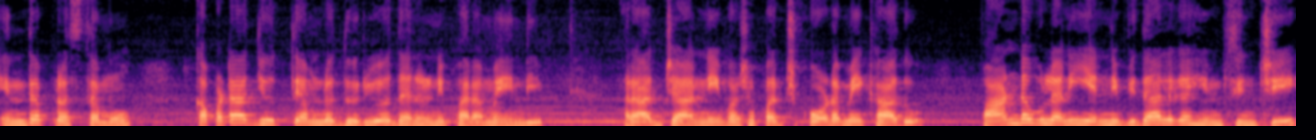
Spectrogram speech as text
ఇంద్రప్రస్థము కపటాద్యుత్యంలో దుర్యోధనుని పరమైంది. రాజ్యాన్ని వశపరుచుకోవడమే కాదు పాండవులని ఎన్ని విధాలుగా హింసించి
